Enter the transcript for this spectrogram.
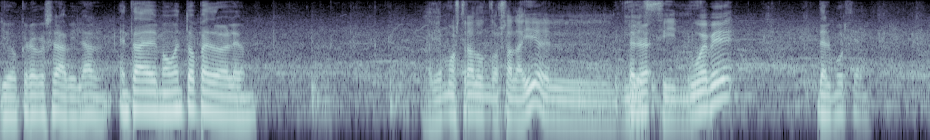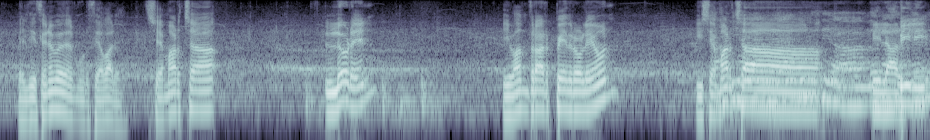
Yo creo que será Bilal. Entra de momento Pedro León. Habían mostrado un dorsal ahí, el Pero- 19. Del Murcia. El 19 del Murcia, vale. Se marcha Loren. Y va a entrar Pedro León. Y se marcha. Billy.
